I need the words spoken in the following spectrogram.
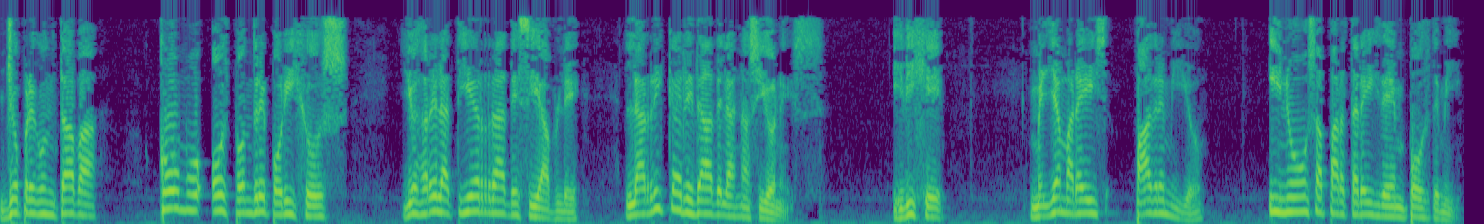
Yo preguntaba, ¿cómo os pondré por hijos, y os daré la tierra deseable, la rica heredad de las naciones? Y dije, me llamaréis Padre mío, y no os apartaréis de en pos de mí.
